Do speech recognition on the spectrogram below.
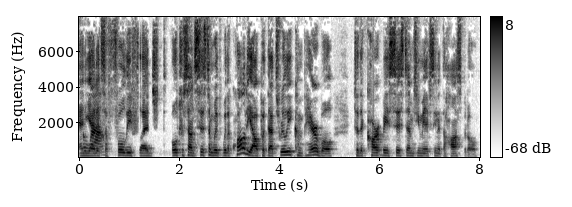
and oh, yet wow. it's a fully fledged ultrasound system with with a quality output that's really comparable to the cart based systems you may have seen at the hospital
